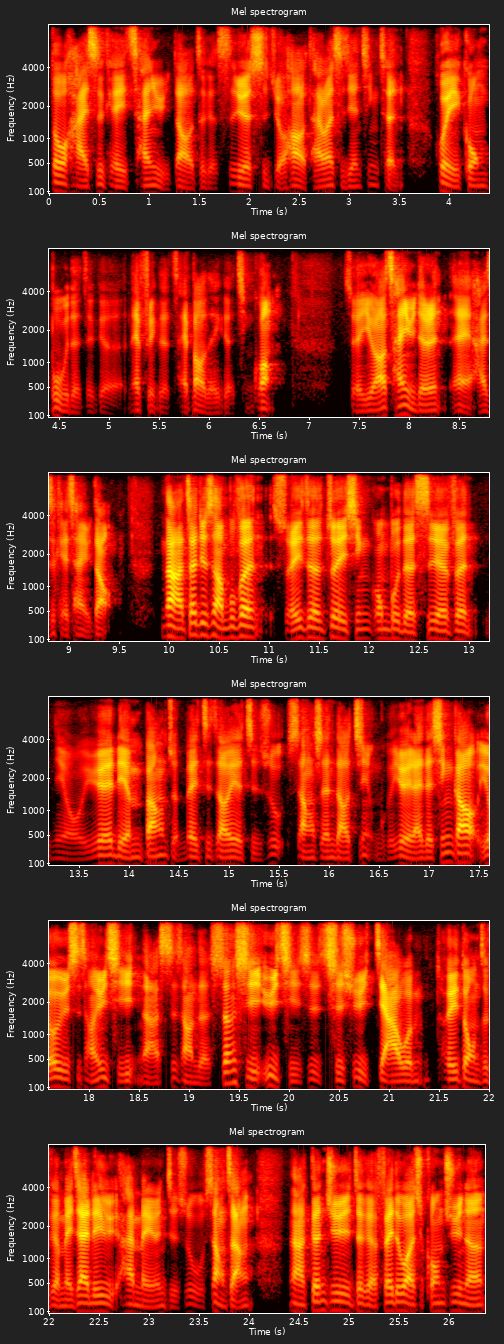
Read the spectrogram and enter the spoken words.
都还是可以参与到这个四月十九号台湾时间清晨会公布的这个 Netflix 的财报的一个情况。所以有要参与的人，哎，还是可以参与到。那债券市场部分，随着最新公布的四月份纽约联邦准备制造业指数上升到近五个月以来的新高，由于市场预期，那市场的升息预期是持续加温，推动这个美债利率和美元指数上涨。那根据这个 FedWatch 工具呢，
